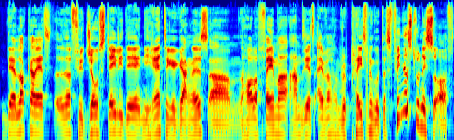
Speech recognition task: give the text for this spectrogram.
der locker jetzt äh, für Joe Staley, der in die Rente gegangen ist, ähm, Hall of Famer, haben sie jetzt einfach ein Replacement gut. Das findest du nicht so oft.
